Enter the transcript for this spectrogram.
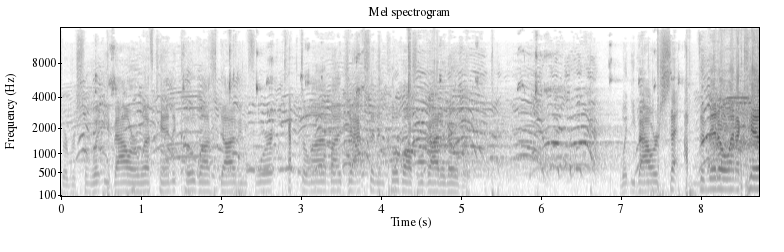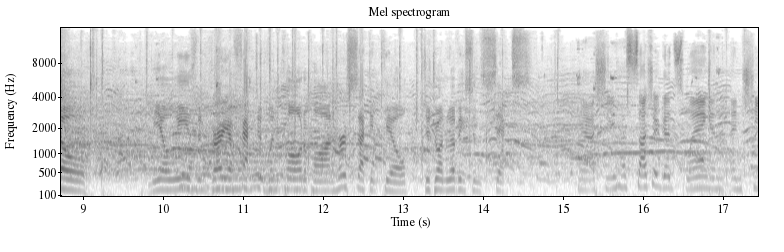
Service from Whitney Bauer, left-handed. Kovas diving for it, kept alive by Jackson, and will guide it over. Whitney Bauer set up the middle and a kill. Mia Lee has been very effective when called upon. Her second kill to join Livingston's six. Yeah, she has such a good swing, and, and she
